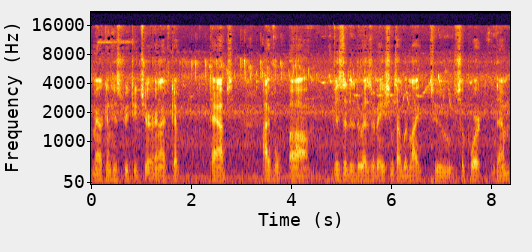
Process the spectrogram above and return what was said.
American history teacher and I've kept tabs. I've um, visited the reservations. I would like to support them.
